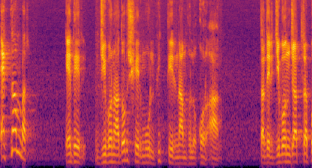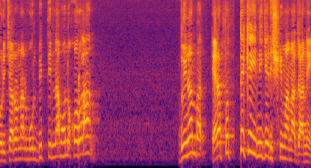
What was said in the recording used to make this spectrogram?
এক নাম্বার, এদের জীবন আদর্শের মূল ভিত্তির নাম হলো কোরআন। তাদের জীবনযাত্রা পরিচালনার মূল ভিত্তির নাম হলো কোরআন। দুই নাম্বার, এরা প্রত্যেকেই নিজের সীমানা জানে।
